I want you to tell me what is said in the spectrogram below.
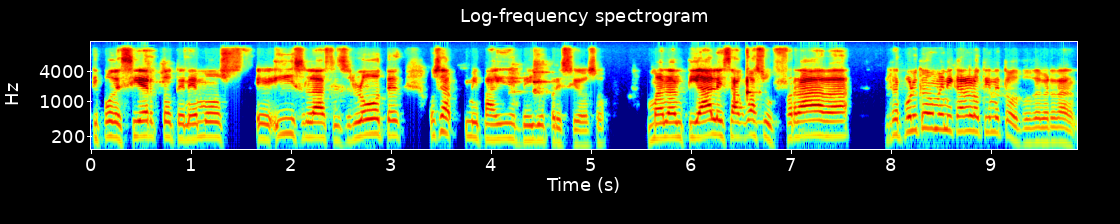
tipo desierto, tenemos eh, islas, islotes. O sea, mi país es bello, precioso. Manantiales, agua azufrada, República Dominicana lo tiene todo, de verdad.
